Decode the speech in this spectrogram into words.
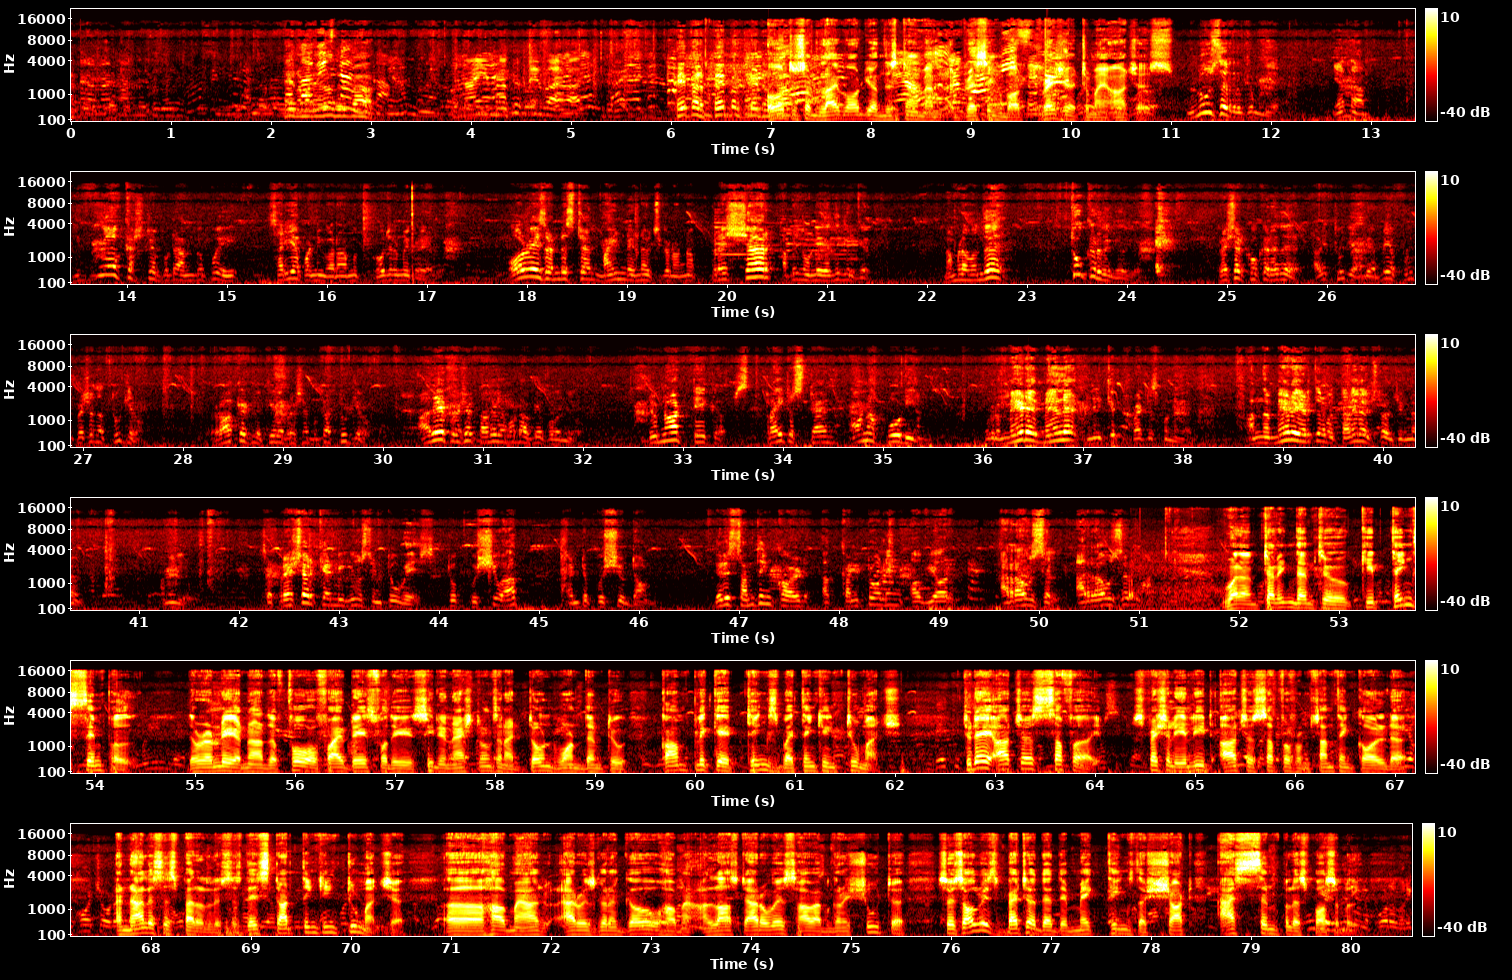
Paper, paper plate. Oh, to some live audio, and this time I'm addressing about pressure to my archers. Loser இருக்க முடியாது. ஏன்னா இவ்வளோ கஷ்டப்பட்டு அங்கே போய் சரியாக பண்ணி வராமல் பிரோஜனமே கிடையாது. ஆல்வேஸ் அண்டர்ஸ்டாண்ட் மைண்டில் என்ன வச்சுக்கணும்னா ப்ரெஷர் அப்படின்னு ஒன்று எதுக்கு இருக்குது நம்மளை வந்து தூக்குறதுக்கு இருக்குது ப்ரெஷர் குக்கர் எது அப்படியே தூக்கி அப்படியே அப்படியே ஃபுல் ப்ரெஷர் தான் தூக்கிடும் ராக்கெட்டில் கீழே ப்ரெஷர் போட்டால் தூக்கிடும் அதே ப்ரெஷர் தலையில் போட்டு அப்படியே புரிஞ்சிடும் do not take try to stand on a podium ஒரு மேடை மேலே நிற்க ப்ராக்டிஸ் பண்ணுங்க அந்த மேடை எடுத்து நம்ம தலையில் வச்சுட்டோம் வச்சுக்கணும் அமைதியும் so pressure can be used in two ways to push you up and to push you down there is something called a controlling of your arousal. Arousal. Well, I'm telling them to keep things simple. There are only another four or five days for the senior nationals, and I don't want them to complicate things by thinking too much. Today, archers suffer, especially elite archers suffer from something called uh, analysis paralysis. They start thinking too much. Uh, how my arrow is going to go, how my last arrow is, how I'm going to shoot. Uh, so it's always better that they make things, the shot, as simple as possible.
